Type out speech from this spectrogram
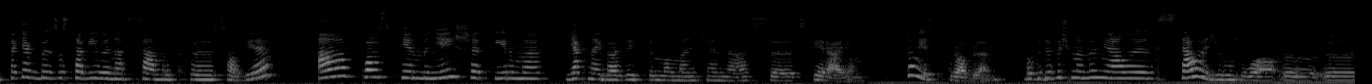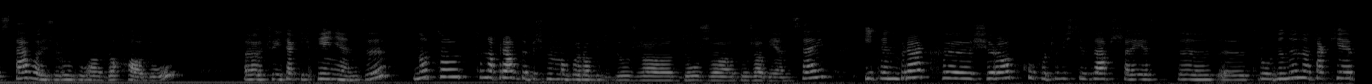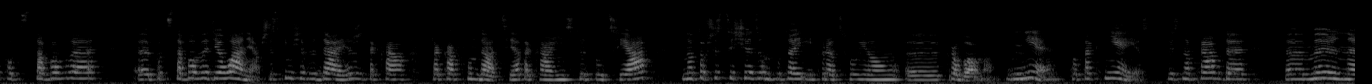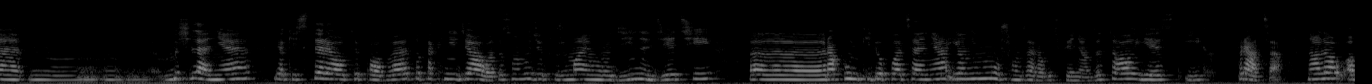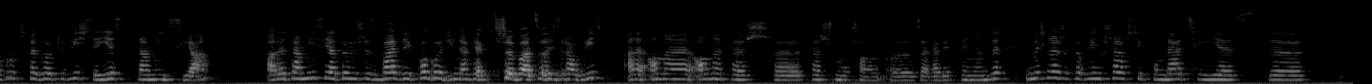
tak jakby zostawiły nas samych e, sobie, a polskie mniejsze firmy jak najbardziej w tym momencie nas e, wspierają. To jest problem, bo gdybyśmy my miały stałe źródło, y, y, stałe źródło dochodu, czyli takich pieniędzy, no to, to naprawdę byśmy mogły robić dużo, dużo, dużo więcej. I ten brak e, środków oczywiście zawsze jest e, e, trudny na takie podstawowe, e, podstawowe działania. Wszystkim się wydaje, że taka, taka fundacja, taka instytucja, no to wszyscy siedzą tutaj i pracują e, pro bono. Nie, to tak nie jest. To jest naprawdę e, mylne mm, myślenie, jakieś stereotypowe, to tak nie działa. To są ludzie, którzy mają rodziny, dzieci, e, rachunki do płacenia i oni muszą zarobić pieniądze. To jest ich praca. No ale oprócz tego oczywiście jest ta misja, ale ta misja to już jest bardziej po godzinach, jak trzeba coś zrobić, ale one, one też, e, też muszą e, zarabiać pieniądze i myślę, że to w większości fundacji jest, e,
